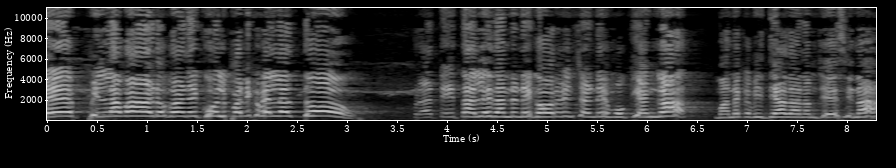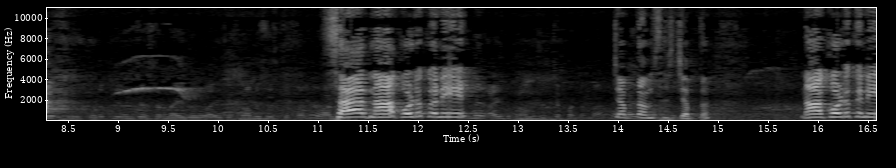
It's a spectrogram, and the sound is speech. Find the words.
ఏ పిల్లవాడు కానీ కూలి పనికి వెళ్ళొద్దు. ప్రతి తల్లిదండ్రిని గౌరవించండి. ముఖ్యంగా మనకు విద్యాదానం చేసిన సార్ నా కొడుకుని చెప్తాం సార్ చెప్తాం. నా కొడుకుని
